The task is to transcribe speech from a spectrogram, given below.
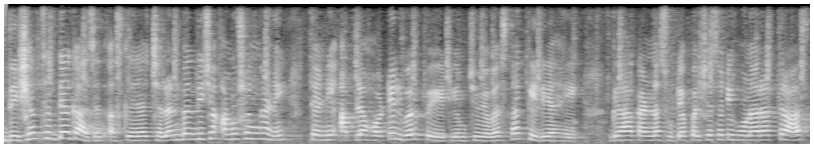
देशात सध्या गाजत असलेल्या चलनबंदीच्या अनुषंगाने त्यांनी आपल्या हॉटेलवर पेटीएमची व्यवस्था केली आहे. ग्राहकांना सुट्या पैशासाठी होणारा त्रास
